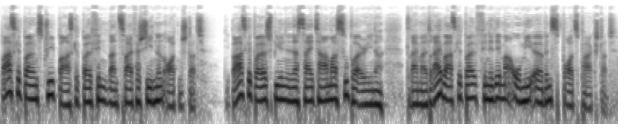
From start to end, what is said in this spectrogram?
Basketball und Street Basketball finden an zwei verschiedenen Orten statt. Die Basketballer spielen in der Saitama Super Arena. 3x3 Basketball findet im Aomi Urban Sports Park statt.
